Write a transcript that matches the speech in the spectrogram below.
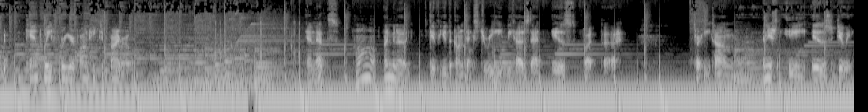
Quit, can't wait for your apology to Pyro. And that's all I'm gonna give you the context to read because that is what uh, Turkey Tom initially he is doing.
